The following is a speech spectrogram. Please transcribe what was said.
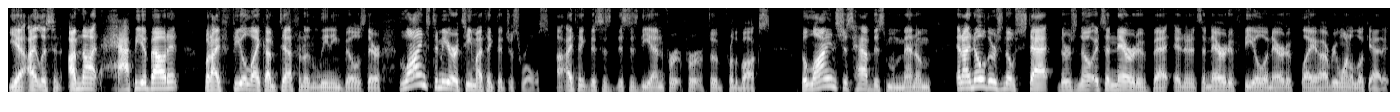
yeah, I listen, I'm not happy about it, but I feel like I'm definitely leaning Bills there. Lions to me are a team I think that just rolls. I think this is this is the end for for for, for the Bucs. The Lions just have this momentum and I know there's no stat, there's no, it's a narrative bet, and it's a narrative feel, a narrative play, however you want to look at it.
